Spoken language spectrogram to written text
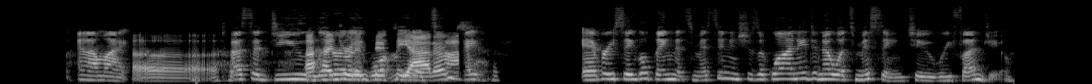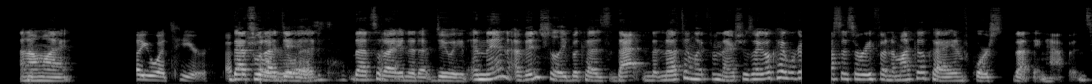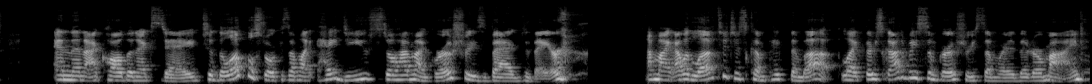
And I'm like, uh, I said, do you literally want me items? to type every single thing that's missing? And she's like, well, I need to know what's missing to refund you. And I'm like, tell you what's here. That's, that's what I did. List. That's what I ended up doing. And then eventually, because that nothing went from there, she was like, okay, we're going to process a refund. I'm like, okay. And of course, nothing happens. And then I call the next day to the local store because I'm like, hey, do you still have my groceries bagged there? I'm like, I would love to just come pick them up. Like, there's got to be some groceries somewhere that are mine.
